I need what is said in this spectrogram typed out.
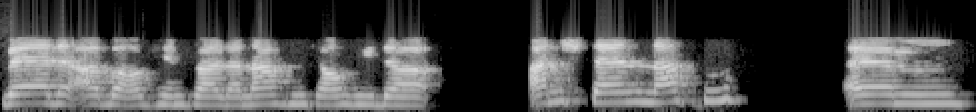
werde aber auf jeden Fall danach mich auch wieder anstellen lassen. Ähm,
